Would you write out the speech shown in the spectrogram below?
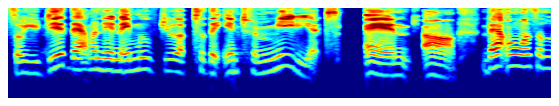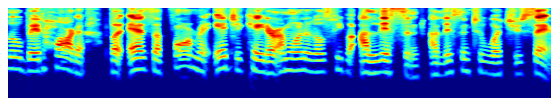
So you did that one, then they moved you up to the intermediate. And uh, that one was a little bit harder. But as a former educator, I'm one of those people. I listen. I listen to what you say.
